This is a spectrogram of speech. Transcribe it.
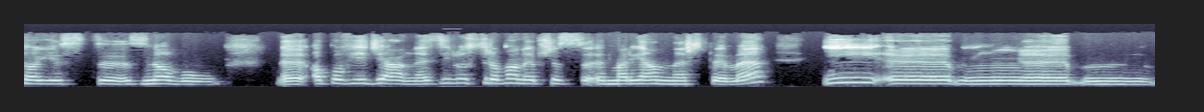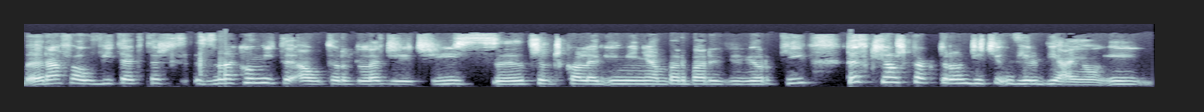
to jest znowu opowiedziane, zilustrowane przez Mariannę Sztymę i Rafał Witek, też znakomity autor dla dzieci z przedszkolem imienia Barbary Wiewiórki. To jest książka, którą dzieci uwielbiają i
